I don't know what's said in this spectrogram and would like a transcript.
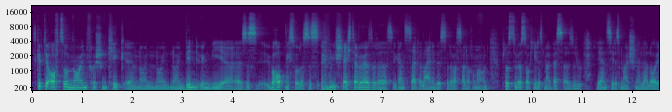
es gibt dir oft so einen neuen, frischen Kick, äh, neuen, neuen, neuen Wind irgendwie. Äh, es ist überhaupt nicht so, dass es irgendwie schlechter wird oder dass du die ganze Zeit alleine bist oder was halt auch immer. Und plus, du wirst auch jedes Mal besser. Also du lernst jedes Mal schneller Leu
